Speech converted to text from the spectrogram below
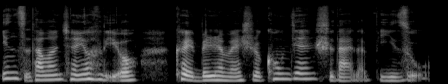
因此他完全有理由可以被认为是空间时代的鼻祖。”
